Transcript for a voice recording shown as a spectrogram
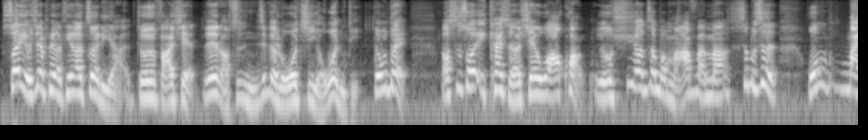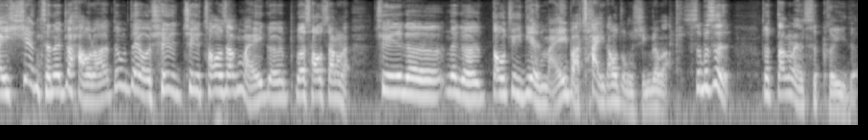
所以有些朋友听到这里啊，就会发现，哎老师你这个逻辑有问题，对不对？老师说一开始要先挖矿，有需要这么麻烦吗？是不是？我买现成的就好了，对不对？我去去超商买一个，不要超商了，去那个那个刀具店买一把菜刀总行了吧？是不是？这当然是可以的。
